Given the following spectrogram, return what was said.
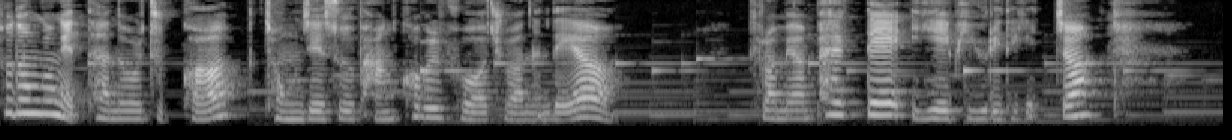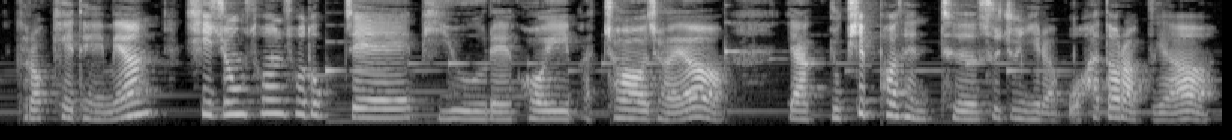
소독용 에탄올 2컵, 정제수 반컵을 부어 주었는데요. 그러면 8대 2의 비율이 되겠죠? 그렇게 되면 시중 손 소독제 비율에 거의 맞춰져요. 약 60% 수준이라고 하더라고요.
